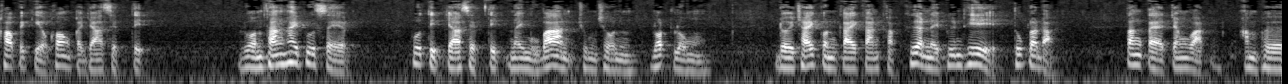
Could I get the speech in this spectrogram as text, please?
เข้าไปเกี่ยวข้องกับยาเสพติด รวมทั้งให้ผู้เสพ ผู้ติดยาเสพติดในหมู่บ้านชุมชนลดลง โดยใช้กลไกการขับเคลื่อนในพื้นที่ทุกระดับ ตั้งแต่จังหวัดอำเภอ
